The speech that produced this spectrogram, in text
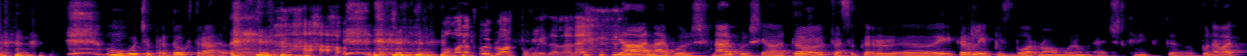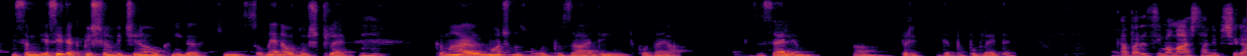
Mogoče predolgo trajalo. Bomo na tvoj blog pogledali. ja, najboljši. Najboljš, ja. to, to so kar, uh, kar lepi zbor, no, moram reči. Knjig, ponavad, mislim, jaz si tako pišem večino v knjigah, ki so me navdušile, uh -huh. ki imajo močno zgodbo zadnji. Tako da, ja, z veseljem uh, pridite pa pogledajte. Kaj pa recimo imaš najljubšega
